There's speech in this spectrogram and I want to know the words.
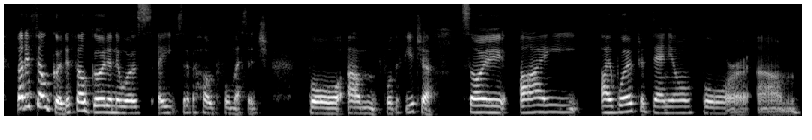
but it felt good. It felt good, and it was a sort of a hopeful message for um for the future. So I I worked with Daniel for um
